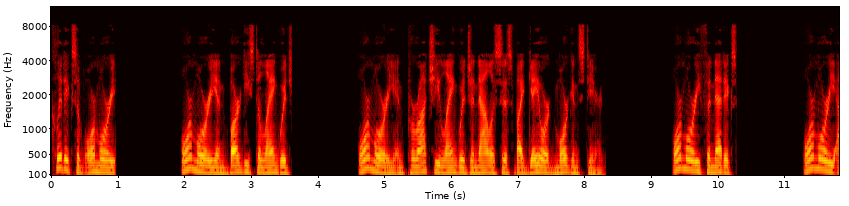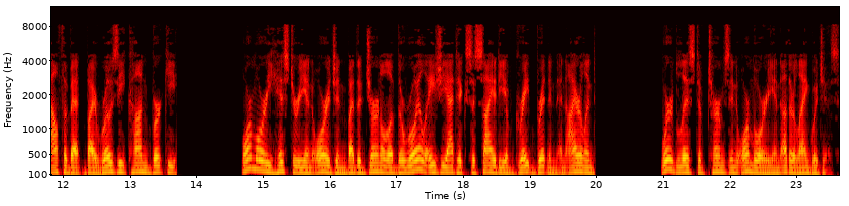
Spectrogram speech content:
Clitics of Ormori. Ormori and Bargista language. Ormori and Parachi language analysis by Georg Morgenstierne Ormori phonetics Ormori alphabet by Rosie Khan Burki Ormori History and Origin by the Journal of the Royal Asiatic Society of Great Britain and Ireland. Word list of terms in Ormori and other languages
